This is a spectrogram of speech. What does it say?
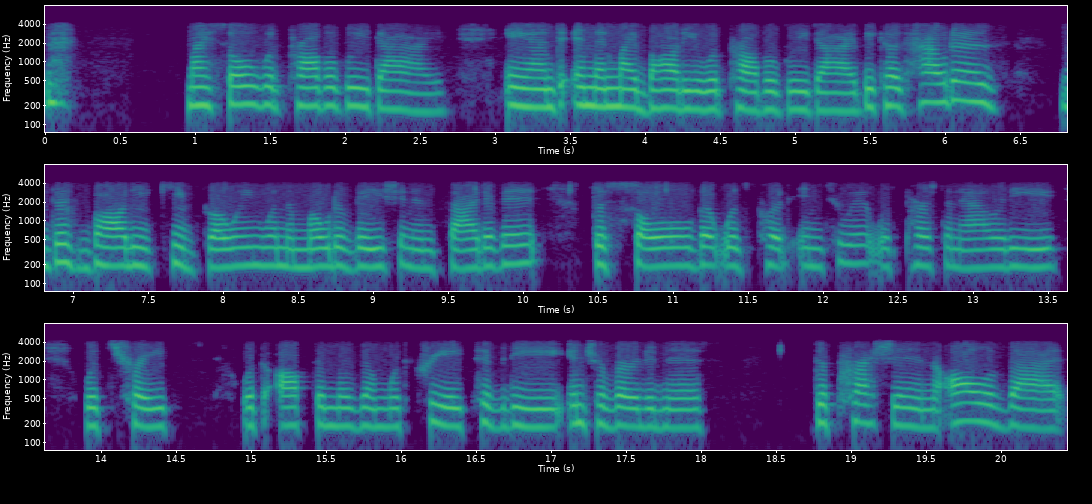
my soul would probably die and and then my body would probably die because how does this body keep going when the motivation inside of it, the soul that was put into it with personality, with traits, with optimism, with creativity, introvertedness, depression, all of that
